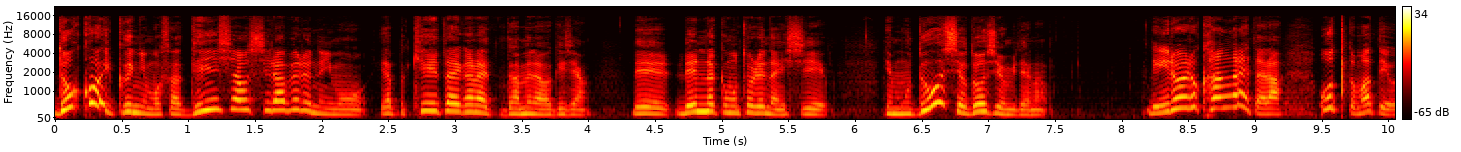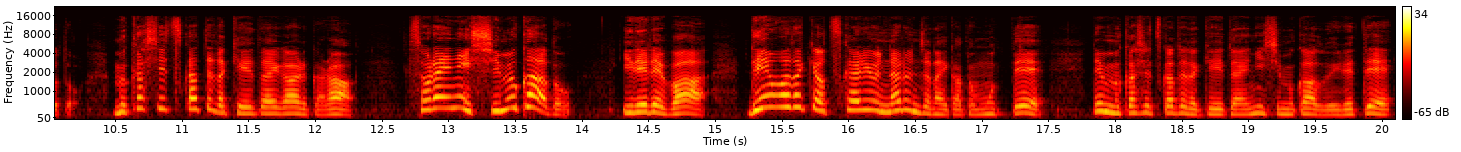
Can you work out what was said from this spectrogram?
どこ行くにもさ、電車を調べるにも、やっぱ携帯がないとダメなわけじゃん。で、連絡も取れないし、で、もどうしようどうしようみたいな。で、いろいろ考えたら、おっと待てよと。昔使ってた携帯があるから、それに SIM カード入れれば、電話だけを使えるようになるんじゃないかと思って、で、昔使ってた携帯に SIM カード入れて、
